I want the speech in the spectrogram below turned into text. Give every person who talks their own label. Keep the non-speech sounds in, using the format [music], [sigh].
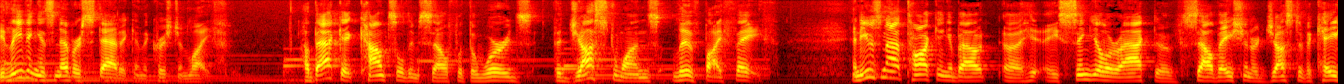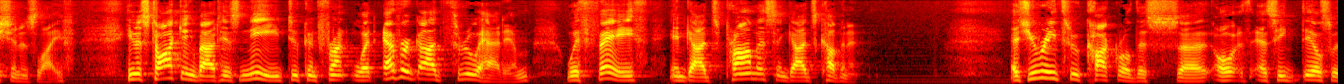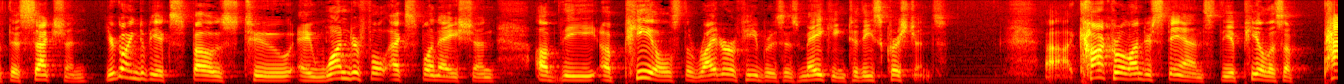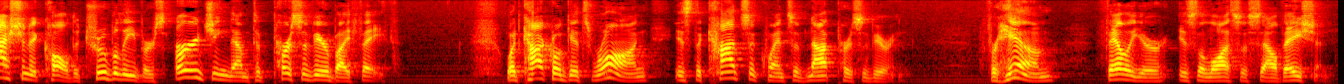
Speaker 1: Believing is never static in the Christian life. Habakkuk counseled himself with the words, The just ones live by faith. And he was not talking about uh, a singular act of salvation or justification in his life. He was talking about his need to confront whatever God threw at him with faith in God's promise and God's covenant. As you read through Cockerill this, uh, as he deals with this section, you're going to be exposed to a wonderful explanation of the appeals the writer of Hebrews is making to these Christians. Uh, Cockerill understands the appeal as a passionate call to true believers, urging them to persevere by faith. What Cockerill gets wrong is the consequence of not persevering. For him, failure is the loss of salvation.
